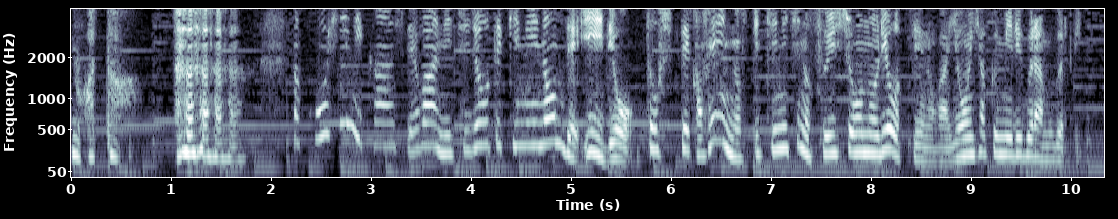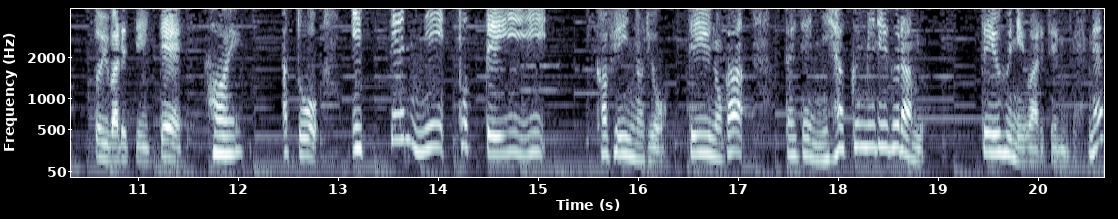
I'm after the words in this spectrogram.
よかった。まあコーヒーに関しては日常的に飲んでいい量としてカフェインの1日の推奨の量っていうのが 400mg ぐらいと言われていて、はい。あと、いっぺんに取っていいカフェインの量っていうのがだいたい 200mg っていうふうに言われてるんですね。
